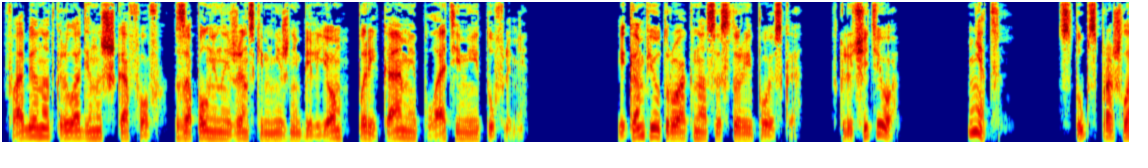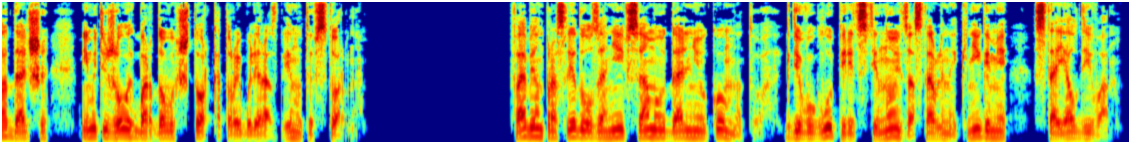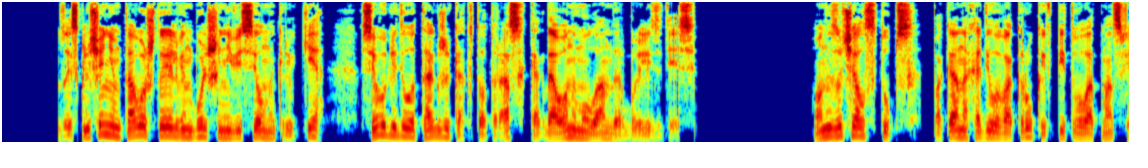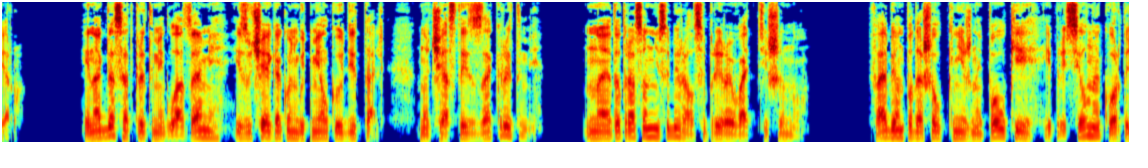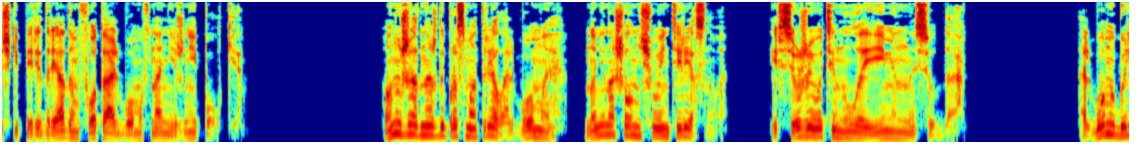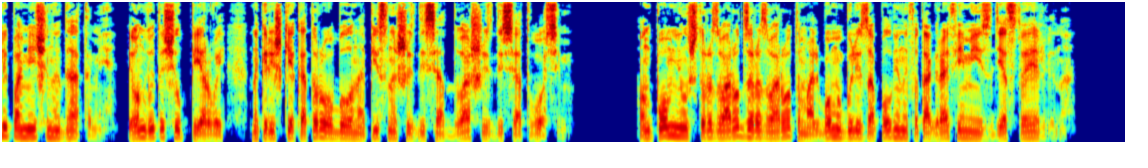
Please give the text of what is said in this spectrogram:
Фабиан открыл один из шкафов, заполненный женским нижним бельем, париками, платьями и туфлями. И компьютер у окна с историей поиска. Включить его? Нет. Ступс прошла дальше, мимо тяжелых бордовых штор, которые были раздвинуты в стороны. Фабиан проследовал за ней в самую дальнюю комнату, где в углу перед стеной, заставленной книгами, стоял диван. За исключением того, что Эльвин больше не висел на крюке, все выглядело так же, как в тот раз, когда он и Муландер были здесь. Он изучал Ступс, пока она ходила вокруг и впитывала атмосферу. Иногда с открытыми глазами, изучая какую-нибудь мелкую деталь, но часто и с закрытыми. На этот раз он не собирался прерывать тишину. Фабиан подошел к книжной полке и присел на корточки перед рядом фотоальбомов на нижней полке. Он уже однажды просмотрел альбомы, но не нашел ничего интересного. И все же его тянуло именно сюда. Альбомы были помечены датами, и он вытащил первый, на корешке которого было написано 62-68. Он помнил, что разворот за разворотом альбомы были заполнены фотографиями из детства Эльвина.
